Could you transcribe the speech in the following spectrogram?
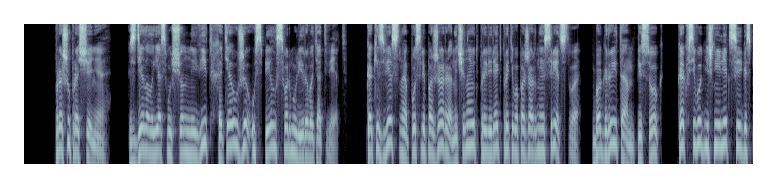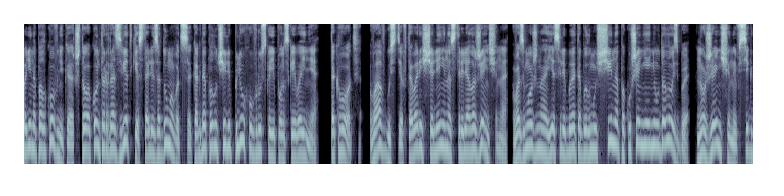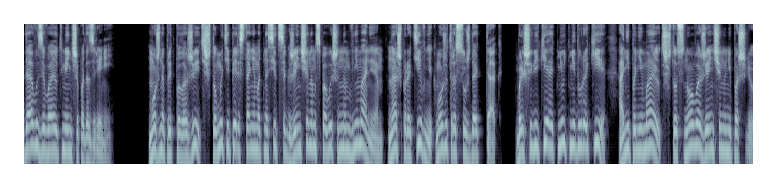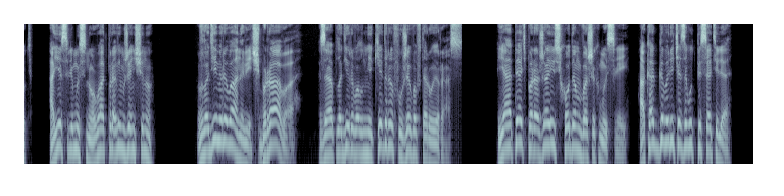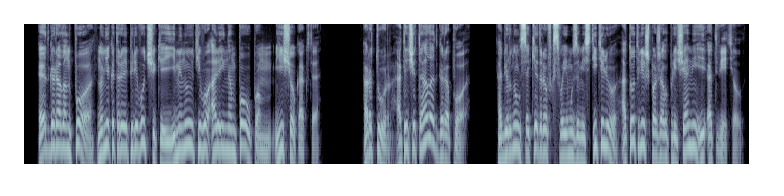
«Прошу прощения». Сделал я смущенный вид, хотя уже успел сформулировать ответ. Как известно, после пожара начинают проверять противопожарные средства. Багры там, песок. Как в сегодняшней лекции господина полковника, что о контрразведке стали задумываться, когда получили плюху в русско-японской войне. Так вот, в августе в товарища Ленина стреляла женщина. Возможно, если бы это был мужчина, покушение не удалось бы, но женщины всегда вызывают меньше подозрений. Можно предположить, что мы теперь станем относиться к женщинам с повышенным вниманием. Наш противник может рассуждать так. Большевики отнюдь не дураки, они понимают, что снова женщину не пошлют. А если мы снова отправим женщину? «Владимир Иванович, браво!» Зааплодировал мне Кедров уже во второй раз. «Я опять поражаюсь ходом ваших мыслей. А как, говорите, зовут писателя?» «Эдгар Аллан По, но некоторые переводчики именуют его Алейном Поупом, еще как-то». «Артур, а ты читал Эдгара По?» Обернулся Кедров к своему заместителю, а тот лишь пожал плечами и ответил.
